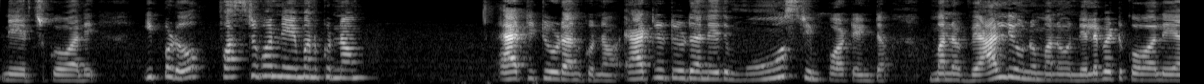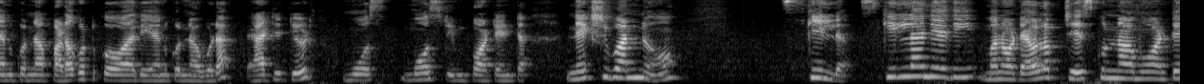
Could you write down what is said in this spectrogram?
నేర్చుకోవాలి. ఇప్పుడు ఫస్ట్ వన్ ఏమనుకున్నాం? యాటిట్యూడ్ అనుకున్నాం. యాటిట్యూడ్ అనేది మోస్ట్ ఇంపార్టెంట్ మన వాల్యూను మనం నిలబెట్టుకోవాలి అనుకున్నా పడగొట్టుకోవాలి అనుకున్నా కూడా attitude most most important next one skill skill అనేది మనం డెవలప్ చేసుకున్నాము అంటే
